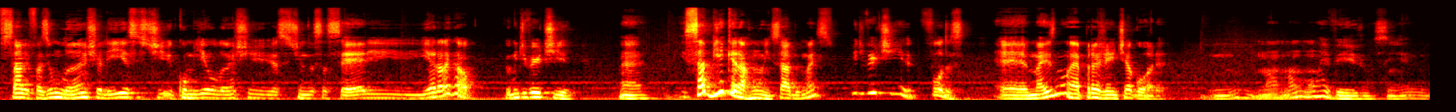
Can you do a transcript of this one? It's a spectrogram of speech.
sabe, fazia um lanche ali, assistia, comia o lanche assistindo essa série e era legal. Eu me divertia, né? E sabia que era ruim, sabe? Mas me divertia, foda-se. É, mas não é pra gente agora. Não, não, não revejo, assim,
